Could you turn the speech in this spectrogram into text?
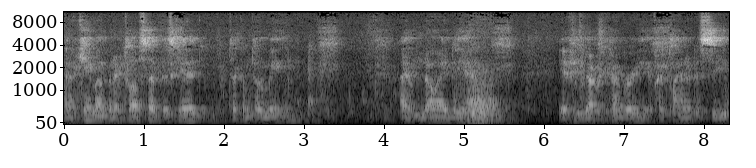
And I came up and I 12 stepped this kid, took him to a meeting. I have no idea if he got recovery, if I planted a seed,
